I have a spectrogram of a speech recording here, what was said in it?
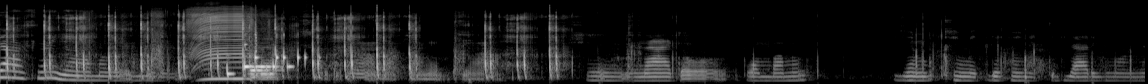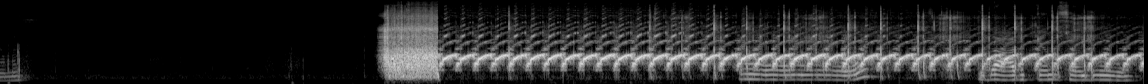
Yeri aslında yağmalayabilirim. Şimdi nerede o bombamız? Bizim bu kıymetli kıymetli birer gibi oynamız. Bu da dükkanı soydu.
